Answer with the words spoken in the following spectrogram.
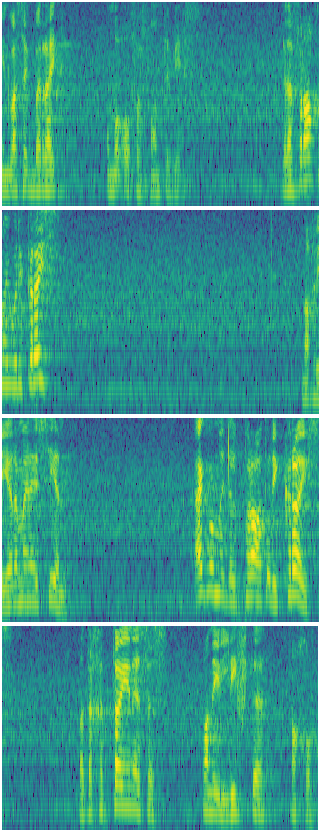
en was ek bereid om 'n offer vir hom te wees. Hulle vra my oor die kruis. Mag die Here my nou seën. Ek wil met julle praat oor die kruis wat 'n getuienis is van die liefde van God.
